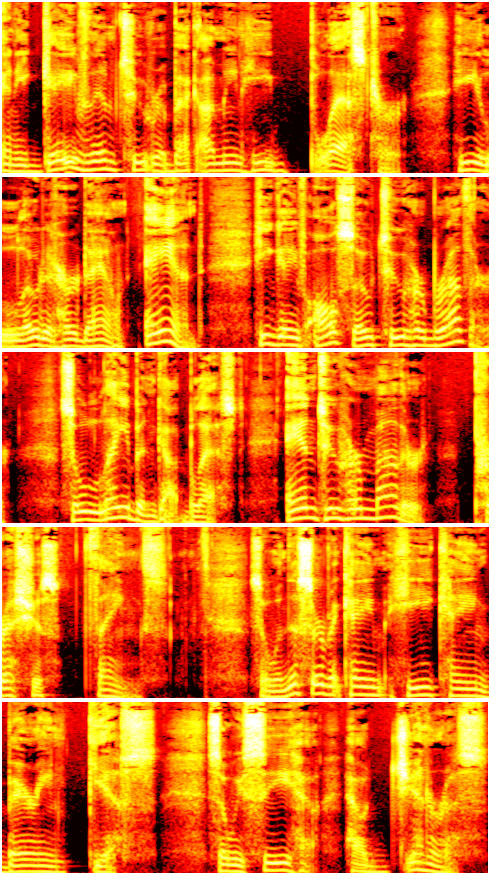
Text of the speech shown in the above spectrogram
and he gave them to Rebekah. I mean, he blessed her. He loaded her down, and he gave also to her brother. So Laban got blessed, and to her mother precious things. So when this servant came, he came bearing gifts. So we see how, how generous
